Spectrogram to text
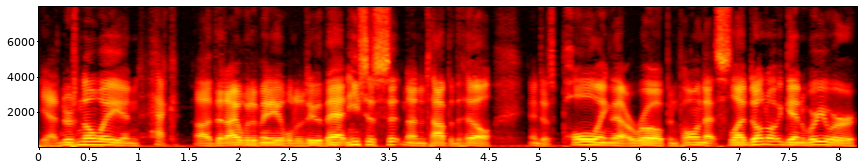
Yeah, there's no way in heck uh, that I would have been able to do that. And he's just sitting on the top of the hill and just pulling that rope and pulling that sled. Don't know again where you were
